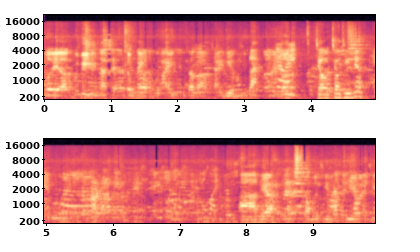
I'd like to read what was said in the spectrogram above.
Mời uh, quý vị chúng ta sẽ đồng hành cùng với Khánh chúng ta vào trải nghiệm giúp lại. Vâng, chào chào chị nhé. À thế à? Cảm ơn chị rất là nhiều chị.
